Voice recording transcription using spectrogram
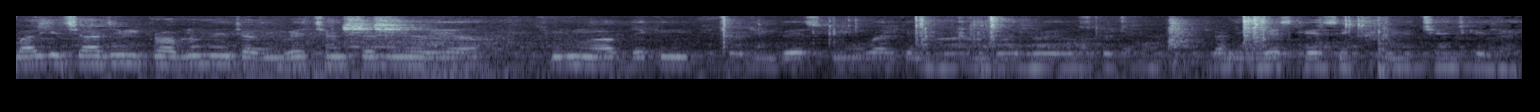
मोबाइल की चार्जिंग प्रॉब्लम है, चार्जिंग बेस चेंज करनी है या शुरू में आप देखेंगे कि चार्जिंग बेस की मोबाइल के मोबाइल जो है उसको चार्जिंग बेस कैसे चेंज किया जाए।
